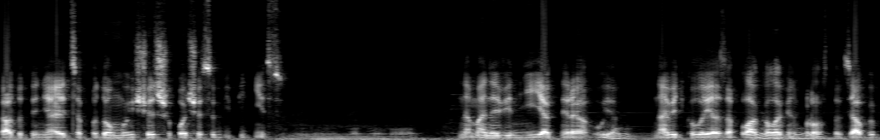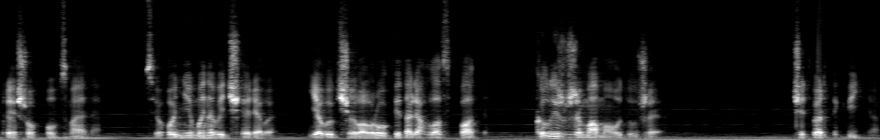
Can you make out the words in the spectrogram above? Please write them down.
Тато тиняється по дому і щось шепоче собі під ніс. На мене він ніяк не реагує. Навіть коли я заплакала, він просто взяв і прийшов повз мене. Сьогодні ми не вечеряли. Я вивчила уроки та лягла спати. Коли ж вже мама одужає? 4 квітня.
